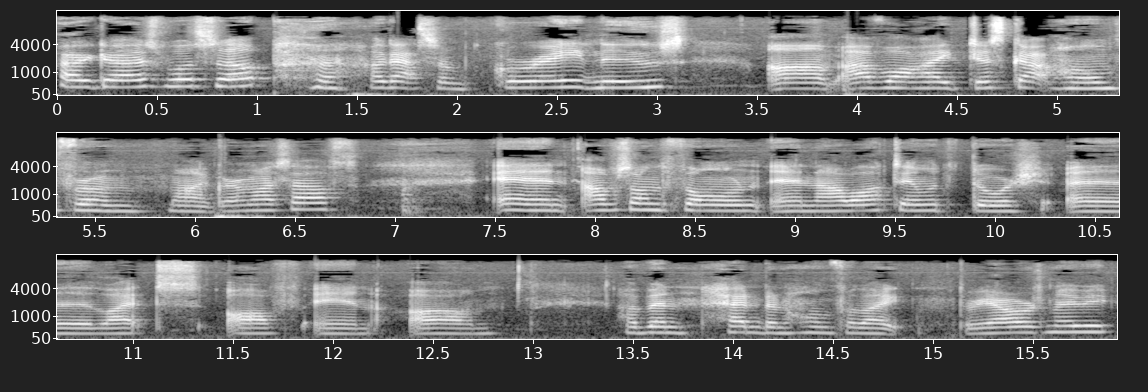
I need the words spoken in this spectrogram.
Alright guys, what's up? I got some great news. Um, I've I just got home from my grandma's house, and I was on the phone, and I walked in with the door uh, lights off, and um, I've been hadn't been home for like three hours maybe,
